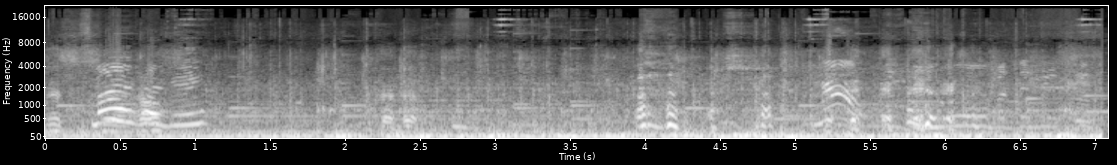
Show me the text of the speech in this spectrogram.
This is My your. Huggy. no.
